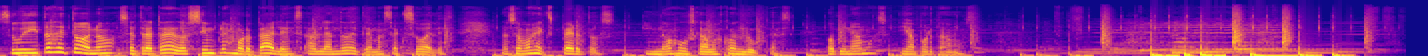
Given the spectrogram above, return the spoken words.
Subiditas de tono se trata de dos simples mortales hablando de temas sexuales. No somos expertos y no juzgamos conductas. Opinamos y aportamos.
